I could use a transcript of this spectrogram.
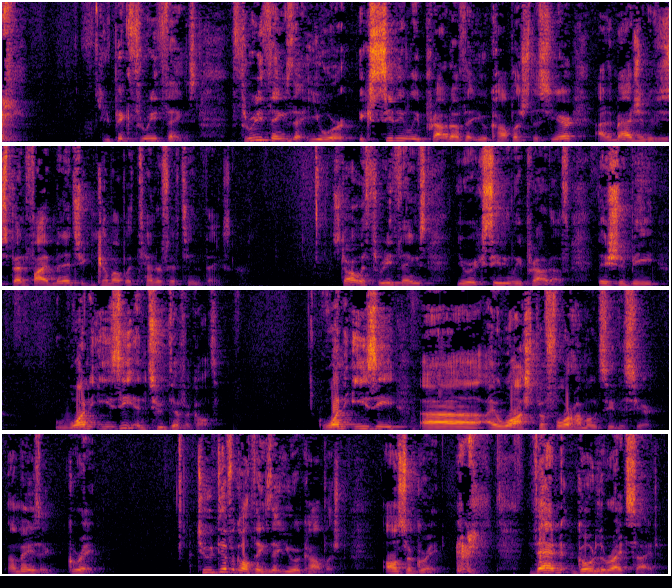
you pick three things. Three things that you were exceedingly proud of that you accomplished this year. I'd imagine if you spend five minutes, you can come up with 10 or 15 things. Start with three things you were exceedingly proud of. They should be one easy and two difficult. One easy, uh, I washed before Hamotzi this year. Amazing. Great. Two difficult things that you accomplished. Also great. then go to the right side.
